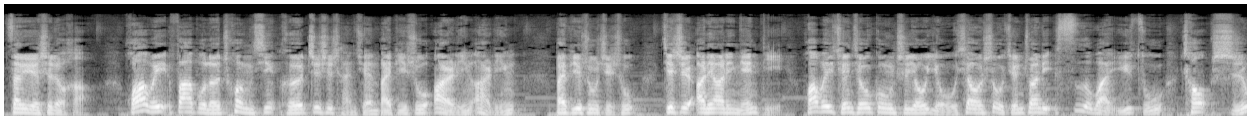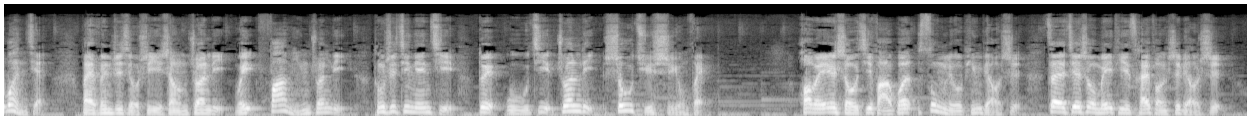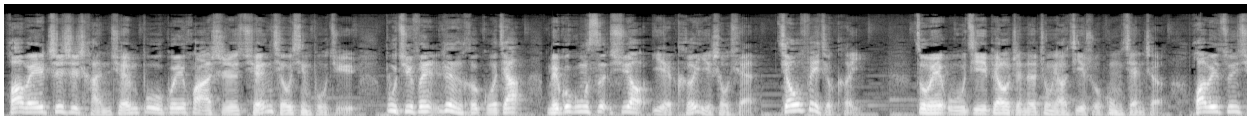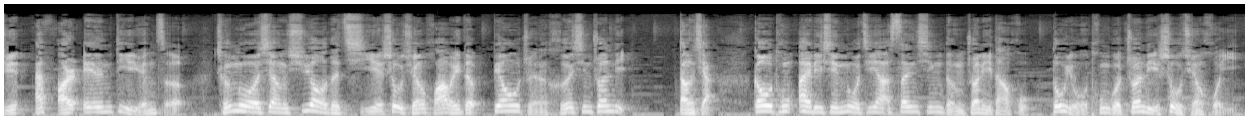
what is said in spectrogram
三月十六号，华为发布了创新和知识产权白皮书二零二零。白皮书指出，截至二零二零年底，华为全球共持有有效授权专利四万余足，超十万件，百分之九十以上专利为发明专利。同时，今年起对五 G 专利收取使用费。华为首席法官宋柳平表示，在接受媒体采访时表示，华为知识产权部规划是全球性布局，不区分任何国家，美国公司需要也可以授权，交费就可以。作为五 G 标准的重要技术贡献者，华为遵循 FRAND 原则，承诺向需要的企业授权华为的标准核心专利。当下，高通、爱立信、诺基亚、三星等专利大户都有通过专利授权获益。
